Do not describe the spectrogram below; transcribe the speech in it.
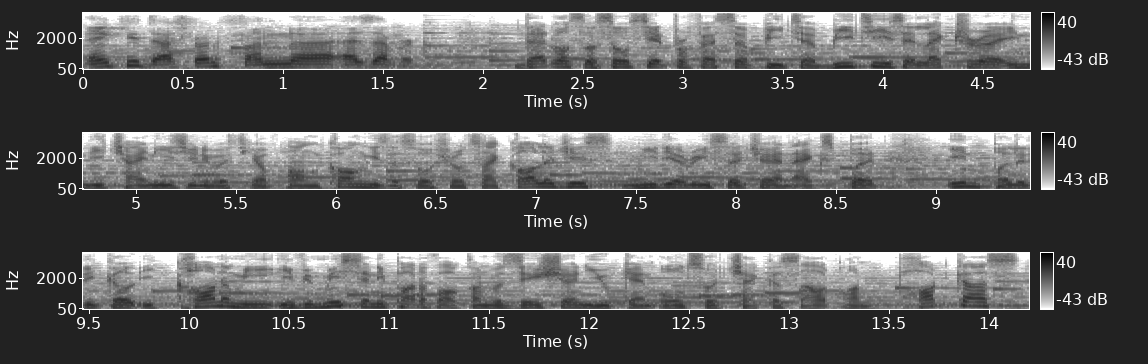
Thank you, Darshan. Fun uh, as ever. That was Associate Professor Peter Beattie. He's a lecturer in the Chinese University of Hong Kong. He's a social psychologist, media researcher, and expert in political economy. If you missed any part of our conversation, you can also check us out on podcasts.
